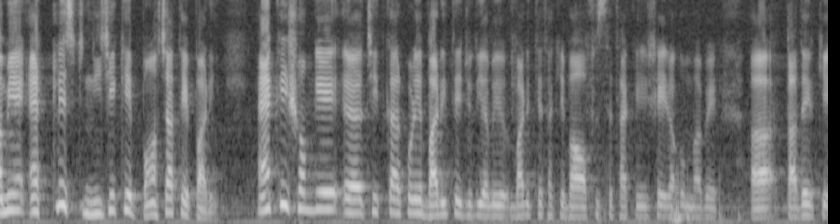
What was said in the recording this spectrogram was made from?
আমি অ্যাটলিস্ট নিজেকে বাঁচাতে পারি। একই সঙ্গে চিৎকার করে বাড়িতে যদি আমি বাড়িতে থাকি বা অফিসে থাকি সেই রকমভাবে তাদেরকে,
